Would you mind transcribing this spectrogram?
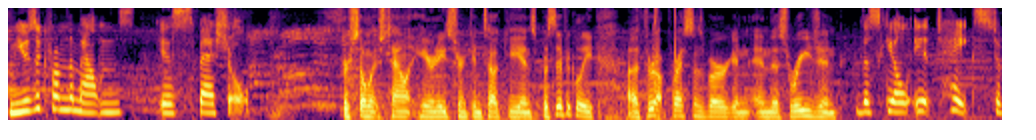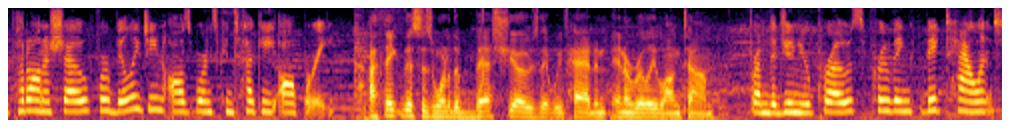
Music from the mountains is special. There's so much talent here in eastern Kentucky and specifically uh, throughout Prestonsburg and, and, this region. The skill it takes to put on a show for Billie Jean Osborne's Kentucky Opry. I think this is one of the best shows that we've had in, in a really long time. From the junior pros proving big talent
